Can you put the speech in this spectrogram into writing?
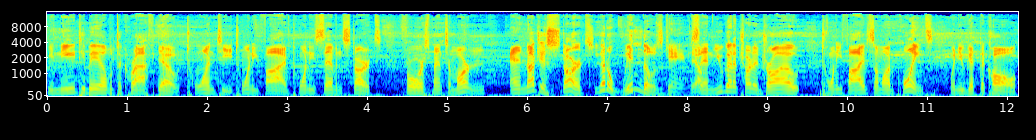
You need to be able to craft out 20, 25, 27 starts for Spencer Martin. And not just starts, you got to win those games. Yep. And you got to try to draw out 25 some odd points when you get the call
